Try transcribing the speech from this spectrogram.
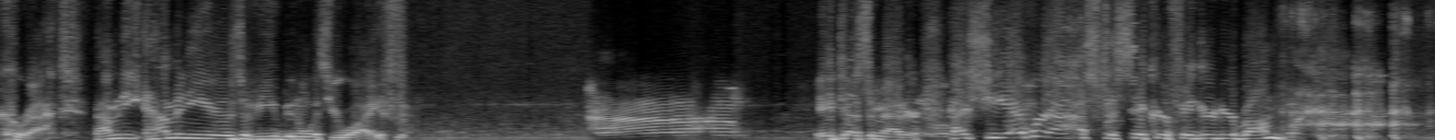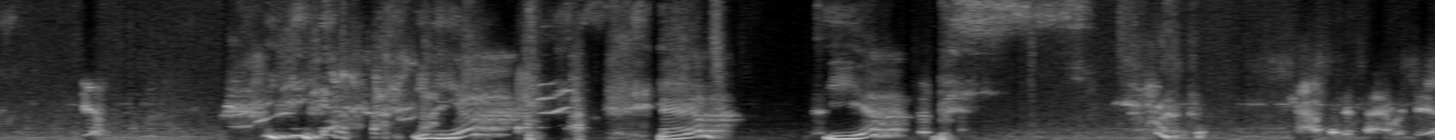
Correct. How many how many years have you been with your wife? Um, It doesn't matter. Has she ever asked to stick her finger in your bum? yep. Yep. yep. Yep. Happened a time or two.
